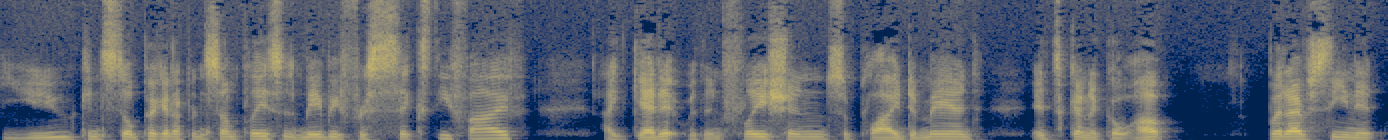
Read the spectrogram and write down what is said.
You can still pick it up in some places, maybe for 65 I get it with inflation, supply, demand, it's going to go up, but I've seen it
